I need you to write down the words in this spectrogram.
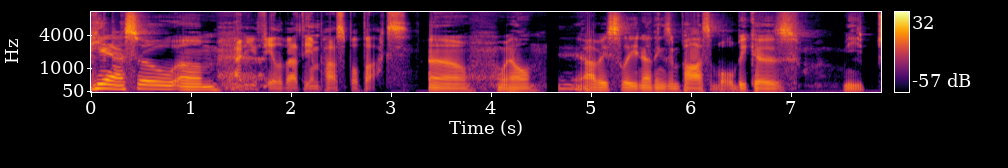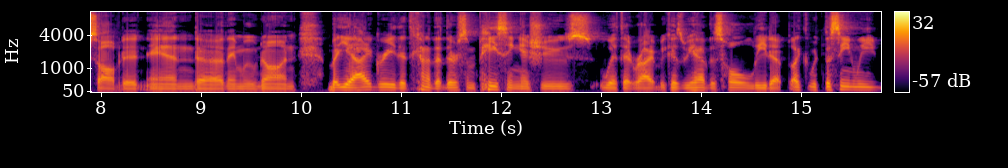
Yeah. So, um, How do you feel about the Impossible Box? Oh, well, obviously nothing's impossible because he solved it and uh, they moved on. But yeah, I agree that kind of that there's some pacing issues with it, right? Because we have this whole lead up, like with the scene we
